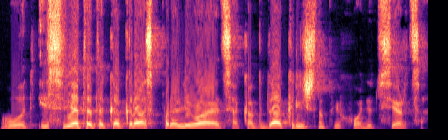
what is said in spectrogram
Вот. И свет это как раз проливается, когда Кришна приходит в сердце.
